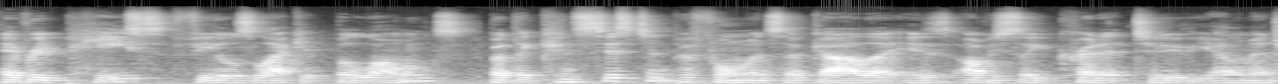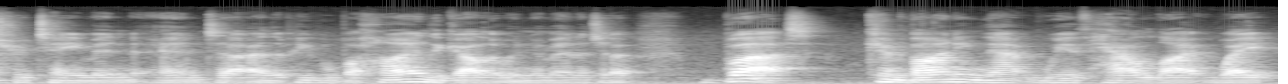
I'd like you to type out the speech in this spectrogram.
Every piece feels like it belongs, but the consistent performance of Gala is obviously credit to the elementary team and and, uh, and the people behind the Gala Window Manager. But combining that with how lightweight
